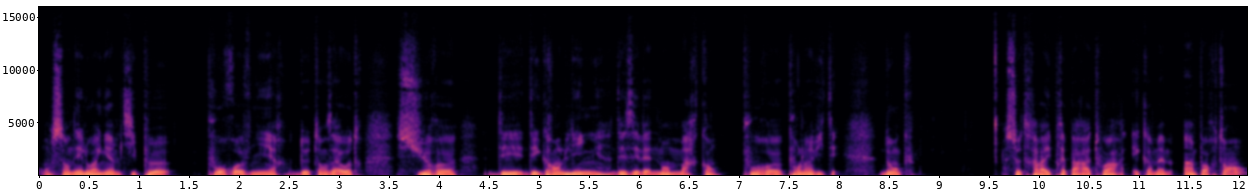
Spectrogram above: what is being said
on s'en éloigne un petit peu pour revenir de temps à autre sur euh, des, des grandes lignes, des événements marquants pour, euh, pour l'invité. Donc, ce travail préparatoire est quand même important,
